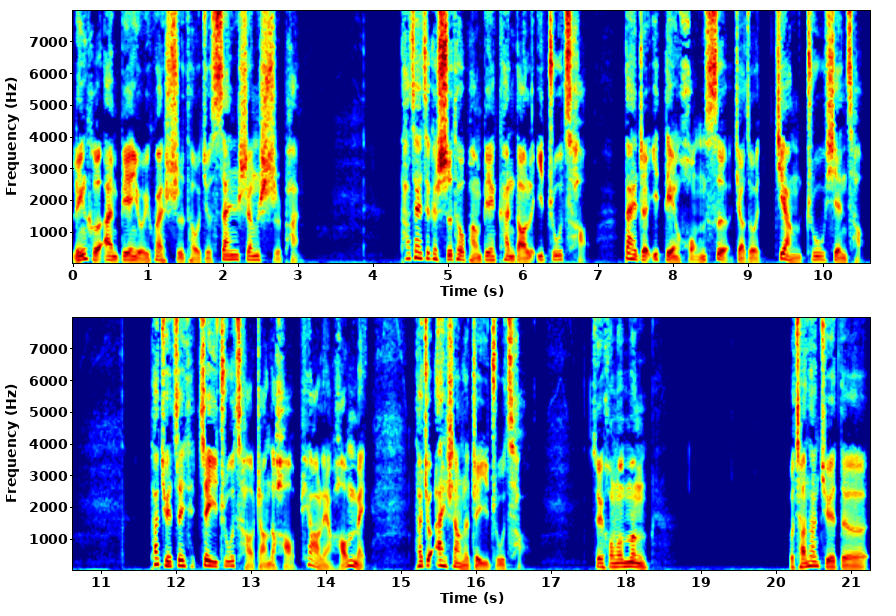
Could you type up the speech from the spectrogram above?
灵河岸边有一块石头，就三生石畔。他在这个石头旁边看到了一株草，带着一点红色，叫做绛珠仙草。他觉得这这一株草长得好漂亮、好美，他就爱上了这一株草。所以《红楼梦》，我常常觉得，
